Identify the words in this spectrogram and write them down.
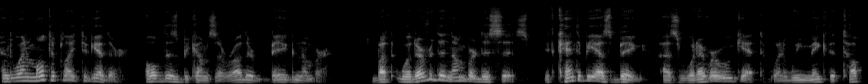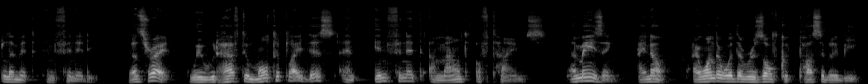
And when multiplied together, all of this becomes a rather big number. But whatever the number this is, it can't be as big as whatever we get when we make the top limit infinity. That's right, we would have to multiply this an infinite amount of times. Amazing, I know. I wonder what the result could possibly be.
